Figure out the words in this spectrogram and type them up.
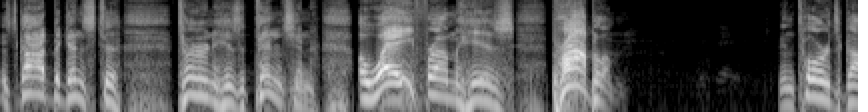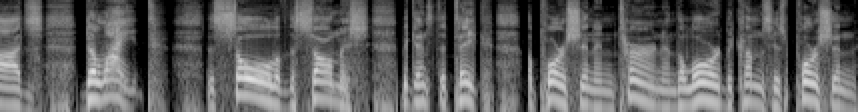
As God begins to turn his attention away from his problem and towards God's delight. The soul of the psalmist begins to take a portion and turn, and the Lord becomes his portion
